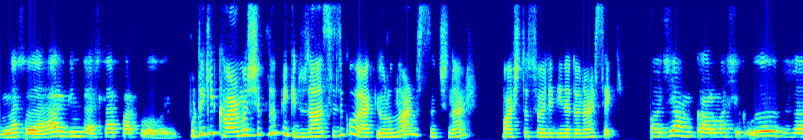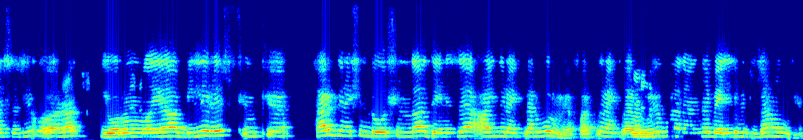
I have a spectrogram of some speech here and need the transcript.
mesela her gün dersler farklı oluyor. Buradaki karmaşıklığı peki düzensizlik olarak yorumlar mısın Çınar? Başta söylediğine dönersek. Hocam karmaşıklığı düzensizlik olarak yorumlayabiliriz. Çünkü her güneşin doğuşunda denize aynı renkler vurmuyor. Farklı renkler vuruyor. Bu nedenle belli bir düzen olmuyor.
